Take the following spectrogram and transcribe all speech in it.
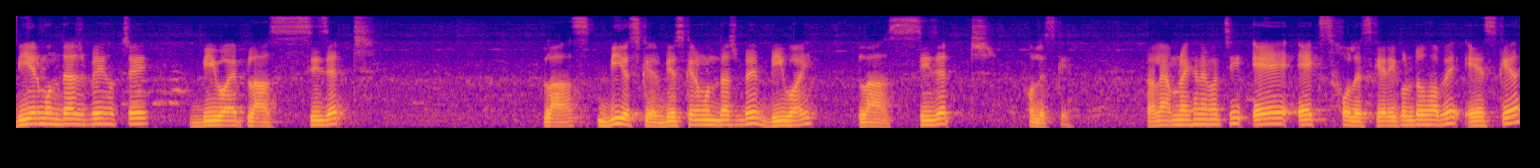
বি এর মধ্যে আসবে হচ্ছে বিওয়াই প্লাস সিজেড প্লাস বি স্কোয়ার বি স্কোয়ারের মধ্যে আসবে বিওয়াই প্লাস সিজেড হোল স্কোয়ার তাহলে আমরা এখানে পাচ্ছি a x whole square equal to হবে a square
